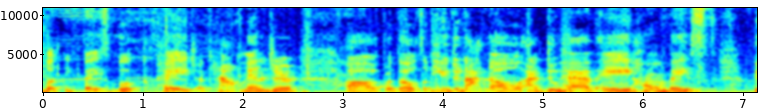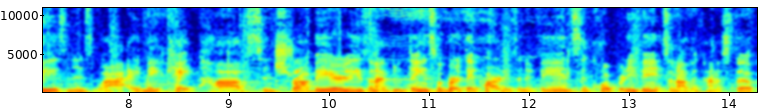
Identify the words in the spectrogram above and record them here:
but the facebook page account manager. Uh, for those of you do not know i do have a home-based business where I make cake pops and strawberries and I do things for birthday parties and events and corporate events and all that kind of stuff.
